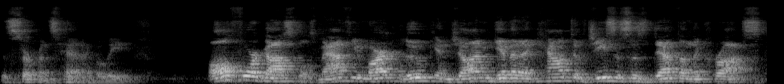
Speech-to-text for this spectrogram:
the serpent's head, I believe. All four Gospels, Matthew, Mark, Luke, and John, give an account of Jesus' death on the cross.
